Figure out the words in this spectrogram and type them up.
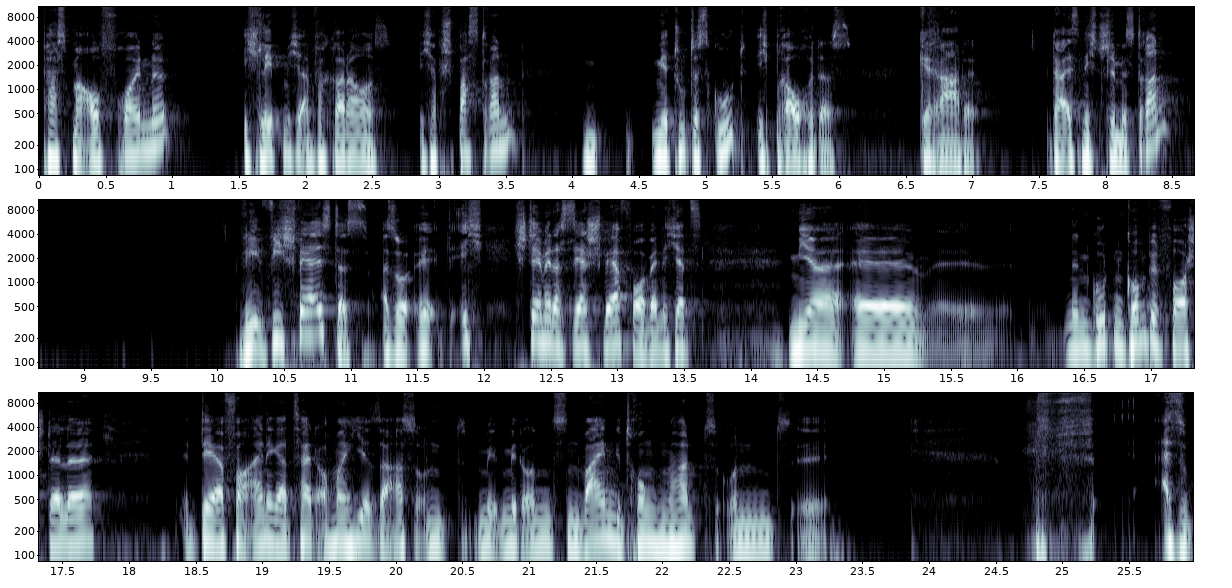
passt mal auf, Freunde, ich lebe mich einfach gerade aus. Ich habe Spaß dran, mir tut das gut, ich brauche das. Gerade. Da ist nichts Schlimmes dran. Wie, wie schwer ist das? Also äh, ich, ich stelle mir das sehr schwer vor, wenn ich jetzt mir äh, äh, einen guten Kumpel vorstelle, der vor einiger Zeit auch mal hier saß und mit, mit uns einen Wein getrunken hat und äh, also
